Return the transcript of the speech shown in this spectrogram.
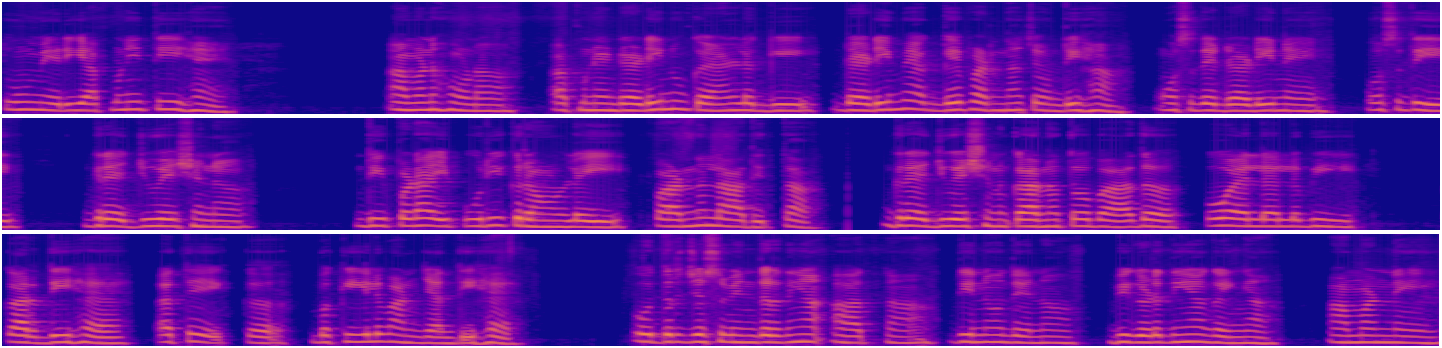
ਤੂੰ ਮੇਰੀ ਆਪਣੀ ਧੀ ਹੈ। ਅਮਨ ਹੁਣ ਆਪਣੇ ਡੈਡੀ ਨੂੰ ਕਹਿਣ ਲੱਗੀ, ਡੈਡੀ, ਮੈਂ ਅੱਗੇ ਪੜ੍ਹਨਾ ਚਾਹੁੰਦੀ ਹਾਂ। ਉਸ ਦੇ ਡੈਡੀ ਨੇ ਉਸ ਦੀ ਗ੍ਰੈਜੂਏਸ਼ਨ ਦੀ ਪੜ੍ਹਾਈ ਪੂਰੀ ਕਰਾਉਣ ਲਈ ਪੜ੍ਹਨ ਲਾ ਦਿੱਤਾ। ਗ੍ਰੈਜੂਏਸ਼ਨ ਕਰਨ ਤੋਂ ਬਾਅਦ ਉਹ ਐਲਐਲਬੀ ਕਰਦੀ ਹੈ ਅਤੇ ਇੱਕ ਵਕੀਲ ਬਣ ਜਾਂਦੀ ਹੈ। ਉਧਰ ਜਸਵਿੰਦਰ ਦੀਆਂ ਆਦਤਾਂ ਦਿਨੋ ਦਿਨ ਵਿਗੜਦੀਆਂ ਗਈਆਂ। ਅਮਨ ਨੇ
